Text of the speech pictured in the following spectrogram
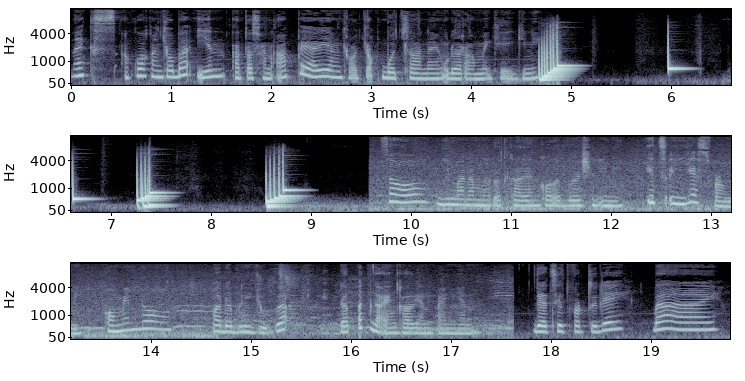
Next, aku akan cobain atasan apa ya yang cocok buat celana yang udah rame kayak gini. So, gimana menurut kalian collaboration ini? It's a yes for me. Komen dong. Pada beli juga, dapat nggak yang kalian pengen? That's it for today. Bye.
